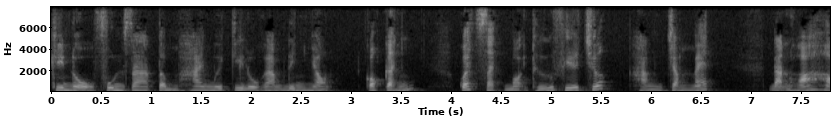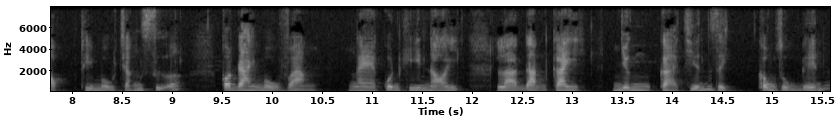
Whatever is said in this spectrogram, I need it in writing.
Khi nổ phun ra tầm 20 kg đinh nhọn, có cánh, quét sạch mọi thứ phía trước hàng trăm mét. Đạn hóa học thì màu trắng sữa, có đai màu vàng. Nghe quân khí nói là đạn cay, nhưng cả chiến dịch không dùng đến.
